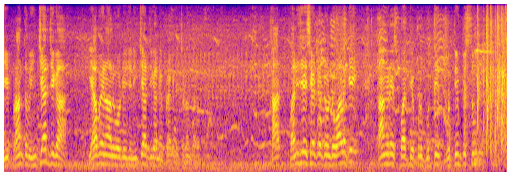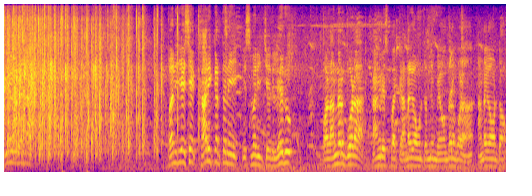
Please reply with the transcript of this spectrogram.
ఈ ప్రాంతం ఇన్ఛార్జిగా యాభై నాలుగో డివిజన్ ఇన్ఛార్జిగా నేను ప్రకటించడం జరుగుతుంది. కా- పనిచేసేటటువంటి వాళ్ళకి కాంగ్రెస్ పార్టీ ఎప్పుడు గుర్తి గుర్తింపిస్తుంది. అదేవిధంగా పనిచేసే కార్యకర్తని విస్మరించేది లేదు. వాళ్ళందరూ కూడా కాంగ్రెస్ పార్టీ అండగా ఉంటుంది. మేమందరం కూడా అండగా ఉంటాం.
